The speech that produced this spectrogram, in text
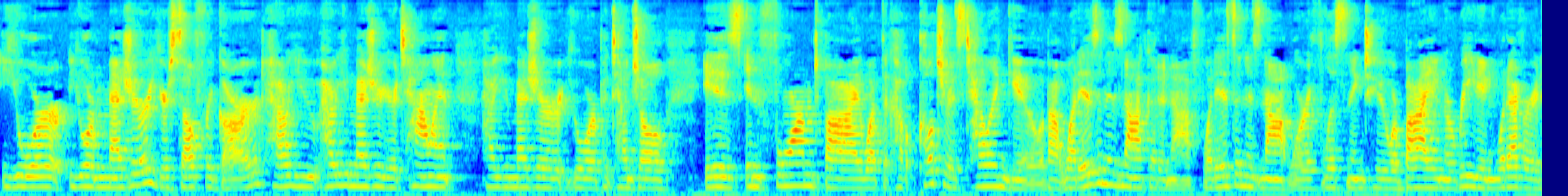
your your measure your self-regard how you how you measure your talent how you measure your potential is informed by what the culture is telling you about what is and is not good enough, what is and is not worth listening to or buying or reading, whatever it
